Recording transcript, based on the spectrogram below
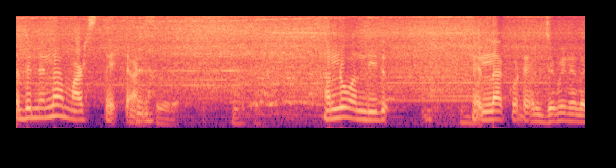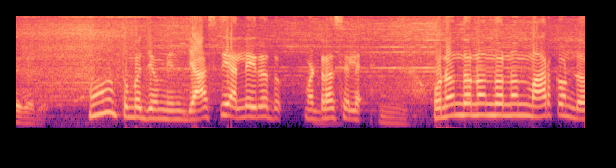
ಅದನ್ನೆಲ್ಲ ಮಾಡಿಸ್ತೈತೆ ಅಣ್ಣ. ಅಲ್ಲೂ ಒಂದಿದು. ಇದು ಎಲ್ಲ ಕಡೆ. ಅಲ್ಲಿ ಜಮೀನೆಲ್ಲ ಇದೆ ಅಲ್ಲಿ? ಹ್ಞೂ ತುಂಬ ಜಮೀನು. ಜಾಸ್ತಿ ಅಲ್ಲೇ ಇರೋದು ಮಡ್ರಾಸಲ್ಲೇ ಒಂದೊಂದು ಒಂದೊಂದು ಒಂದೊಂದು ಮಾರ್ಕೊಂಡು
